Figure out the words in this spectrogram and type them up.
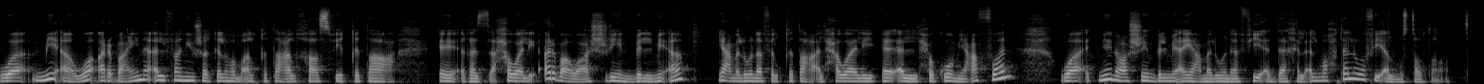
و140 ألفا يشغلهم القطاع الخاص في قطاع آه، غزة. حوالي 24% يعملون في القطاع الحوالي آه، الحكومي عفوا و22% يعملون في الداخل المحتل وفي المستوطنات.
